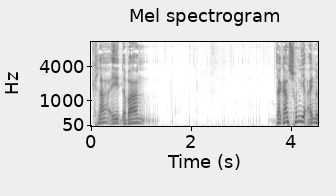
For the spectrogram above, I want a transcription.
klar, ey, da waren, da gab es schon die eine,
